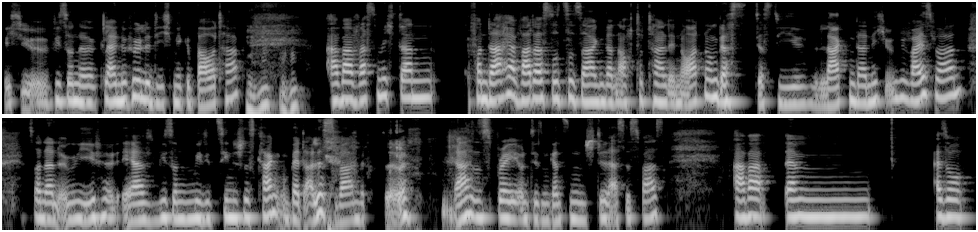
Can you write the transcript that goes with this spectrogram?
ich, wie so eine kleine Höhle, die ich mir gebaut habe. Mhm, mh. Aber was mich dann, von daher war das sozusagen dann auch total in Ordnung, dass, dass die Laken da nicht irgendwie weiß waren, sondern irgendwie eher wie so ein medizinisches Krankenbett alles war mit äh, Nasenspray und diesen ganzen Stillaccessoires. Aber ähm, also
